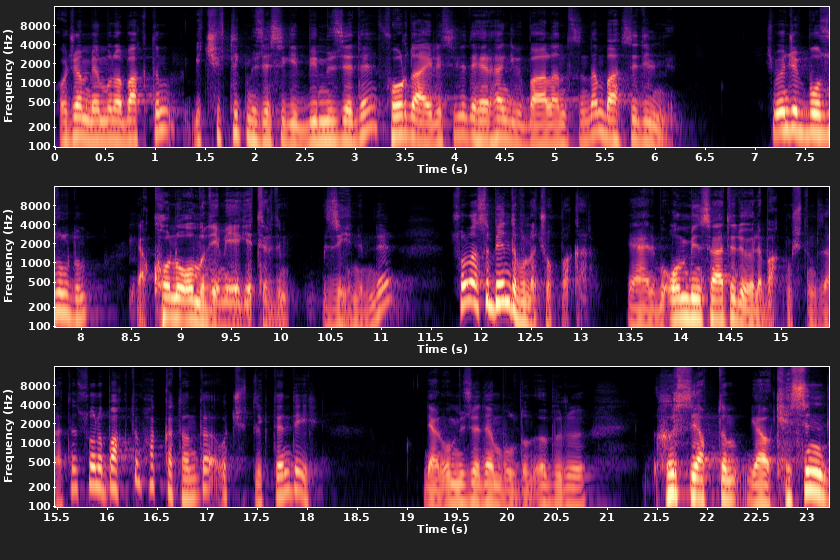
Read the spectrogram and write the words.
Hocam ben buna baktım. Bir çiftlik müzesi gibi bir müzede Ford ailesiyle de herhangi bir bağlantısından bahsedilmiyor. Şimdi önce bir bozuldum. Ya konu o mu demeye getirdim zihnimde. Sonrası ben de buna çok bakarım. Yani bu 10 bin saate de öyle bakmıştım zaten. Sonra baktım hakikaten de o çiftlikten değil. Yani o müzeden buldum. Öbürü hırs yaptım. Ya kesin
